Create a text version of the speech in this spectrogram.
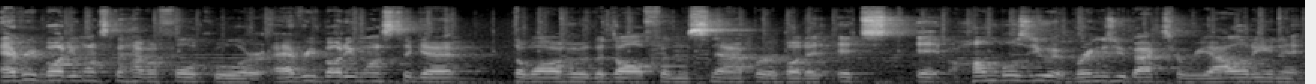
Everybody wants to have a full cooler. Everybody wants to get the wahoo, the dolphin, the snapper, but it, it's it humbles you. It brings you back to reality, and it,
